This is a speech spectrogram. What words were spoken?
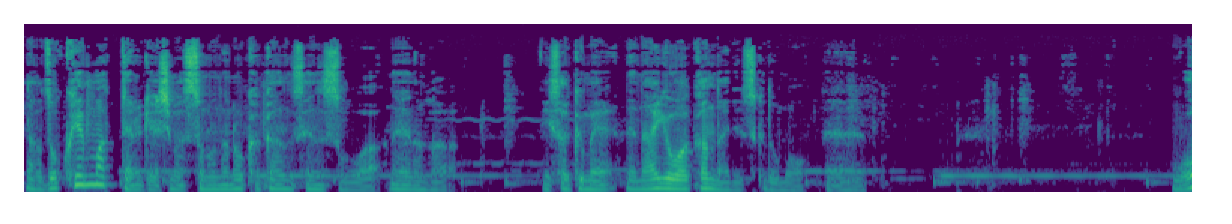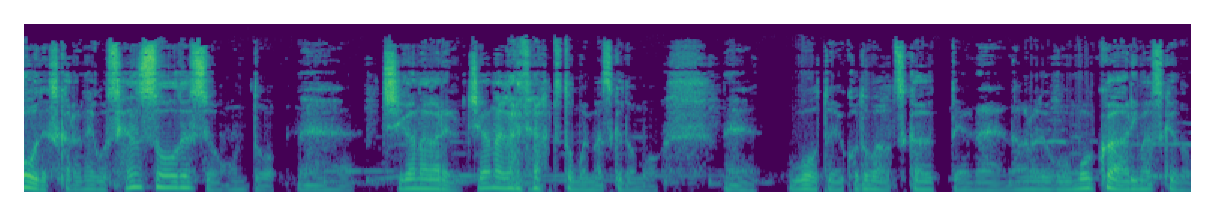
なんか続編もあったような気がします。その7日間戦争は。ね、なんか、2作目。ね、内容わかんないですけども。えウォーですからね、こう戦争ですよ、ほんと。ね、血が流れる。血が流れてなかったと思いますけども。ね、ウォーという言葉を使うっていうね、なかなか重くはありますけども。ね、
